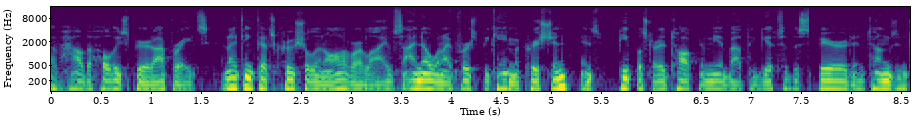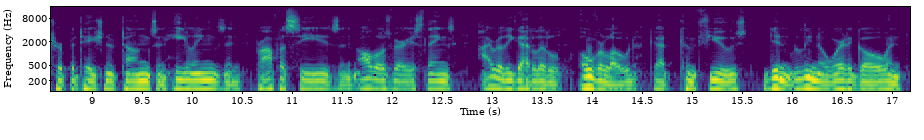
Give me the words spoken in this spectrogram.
of how the Holy Spirit operates. And I think that's crucial in all of our lives. I know when I first became a Christian and people started talking to me about the gifts of the Spirit and tongues, interpretation of tongues, and healings and prophecies and all those various things, I really got a little overload, got confused, didn't really know where to go. And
